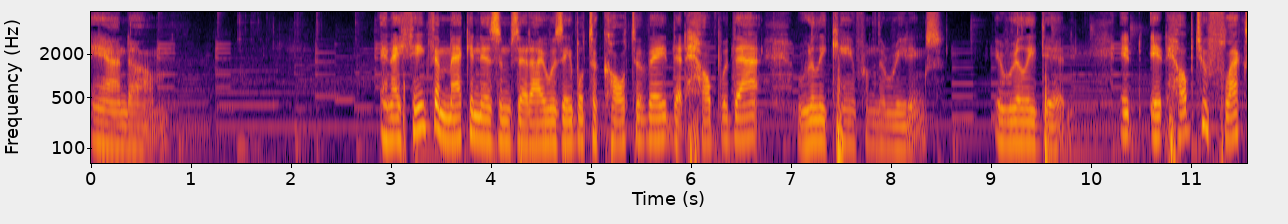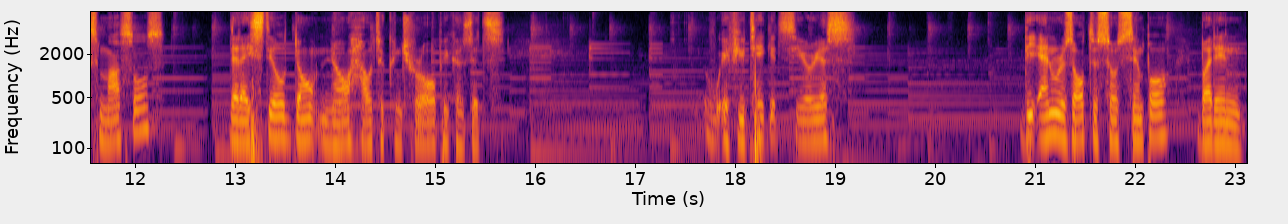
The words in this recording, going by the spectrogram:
And um, and I think the mechanisms that I was able to cultivate that help with that really came from the readings. It really did. It it helped to flex muscles that I still don't know how to control because it's if you take it serious, the end result is so simple, but in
